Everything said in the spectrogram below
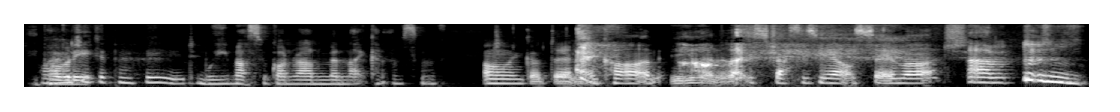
He why would you give him food? we must have gone around and been like, can I have some food?" Oh my god, don't I can't. You know, it like stresses me out so much. Um,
